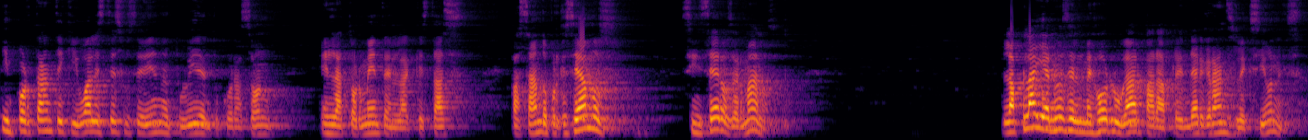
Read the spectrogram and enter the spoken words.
importante que igual esté sucediendo en tu vida, en tu corazón, en la tormenta en la que estás pasando. Porque seamos sinceros, hermanos. La playa no es el mejor lugar para aprender grandes lecciones.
